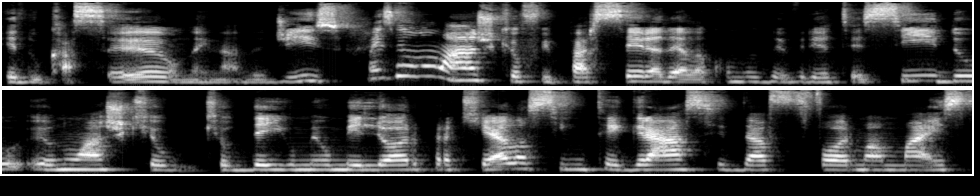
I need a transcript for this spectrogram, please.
educação, nem nada disso, mas eu não acho que eu fui parceira dela como eu deveria ter sido. Eu não acho que eu, que eu dei o meu melhor para que ela se integrasse da forma mais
